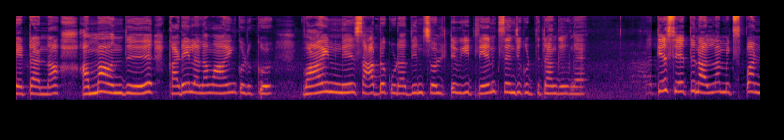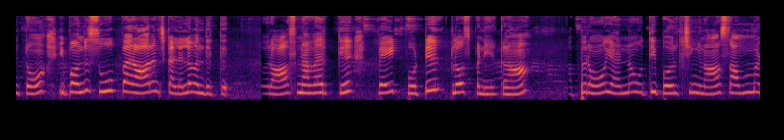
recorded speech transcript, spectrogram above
கேட்டான்னா அம்மா வந்து கடையிலலாம் வாங்கி கொடுக்க வாங்கி சாப்பிடக்கூடாதுன்னு சொல்லிட்டு வீட்டில் எனக்கு செஞ்சு கொடுத்துட்டாங்கங்க. எல்லாத்தையும் சேர்த்து நல்லா மிக்ஸ் பண்ணிட்டோம். இப்போ வந்து சூப்பர் ஆரஞ்சு கலரில் வந்திருக்கு. ஒரு ஆஃப் அன் ஹவருக்கு வெயிட் போட்டு க்ளோஸ் பண்ணியிருக்கலாம் அப்புறம் எண்ணெய் ஊற்றி பொறிச்சிங்கன்னா செம்ம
